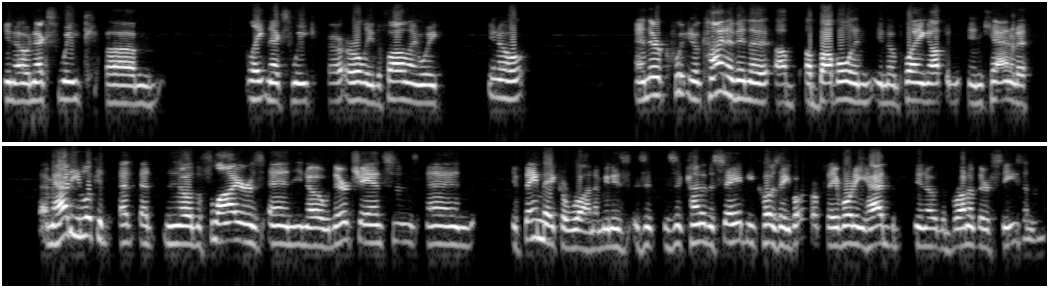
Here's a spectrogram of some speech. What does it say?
you know, next week, um, late next week, early the following week, you know, and they're you know kind of in a, a, a bubble and you know playing up in, in Canada. I mean, how do you look at, at, at, you know the Flyers and you know their chances and if they make a run? I mean, is, is it is it kind of the same because they've they've already had you know the brunt of their season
